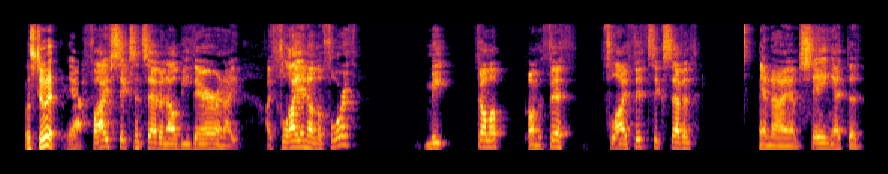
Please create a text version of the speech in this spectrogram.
Let's do it. Yeah, 5, 6, and 7, I'll be there. And I, I fly in on the 4th, meet Philip on the 5th, fly 5th, 6th, 7th, and I am staying at the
